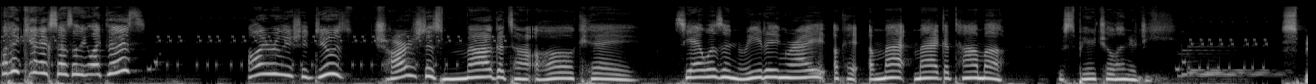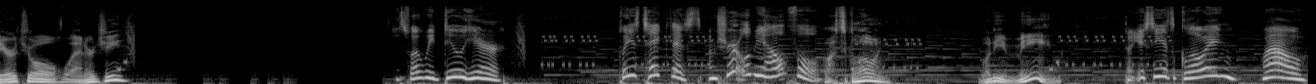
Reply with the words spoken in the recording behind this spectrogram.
But I can't accept something like this. All I really should do is charge this magatama. Okay. See, I wasn't reading right. Okay, a ma- magatama with spiritual energy. Spiritual energy? It's what we do here. Please take this. I'm sure it will be helpful. Oh, it's glowing. What do you mean? Don't you see it's glowing? Wow.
